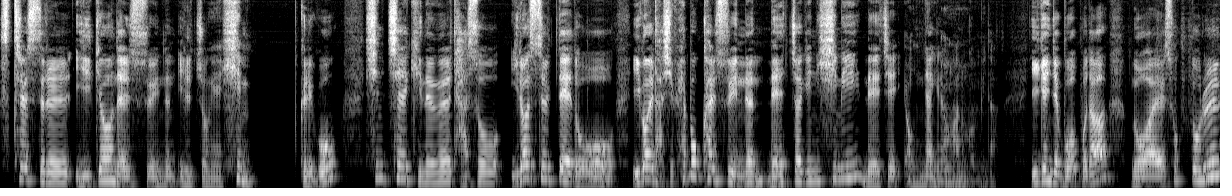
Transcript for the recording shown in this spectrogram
스트레스를 이겨낼 수 있는 일종의 힘, 그리고 신체 기능을 다소 잃었을 때도 이걸 다시 회복할 수 있는 내적인 힘이 내재 역량이라고 어. 하는 겁니다. 이게 이제 무엇보다 노화의 속도를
